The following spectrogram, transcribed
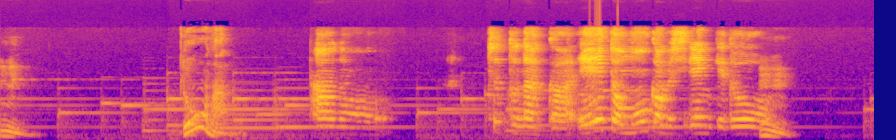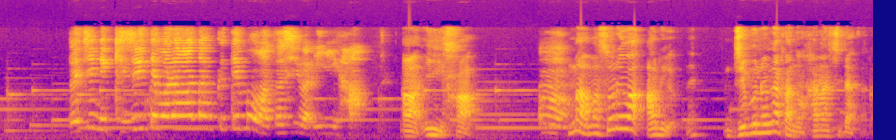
ーんうん。どうなの？あの、ちょっとなんか、ええと思うかもしれんけど、うん。別に気づいてもらわなくても私はいい派。あ、いい派。うん。まあまあ、それはあるよね。自分の中の話だから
